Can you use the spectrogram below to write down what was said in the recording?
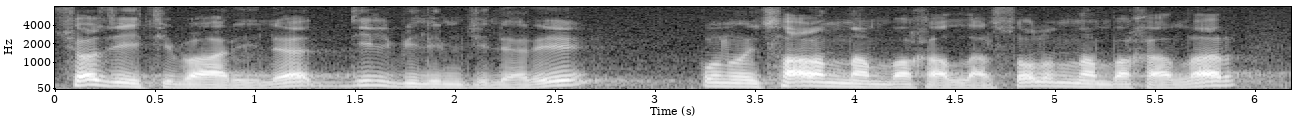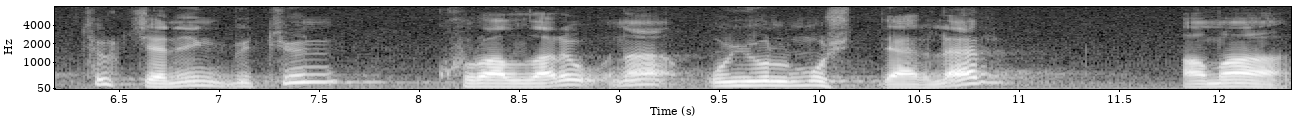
Söz itibariyle dil bilimcileri bunu sağından bakarlar, solundan bakarlar. Türkçenin bütün kurallarına uyulmuş derler. Ama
